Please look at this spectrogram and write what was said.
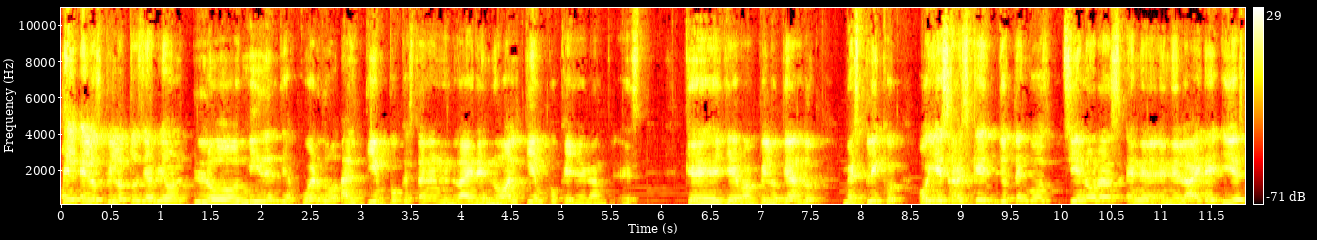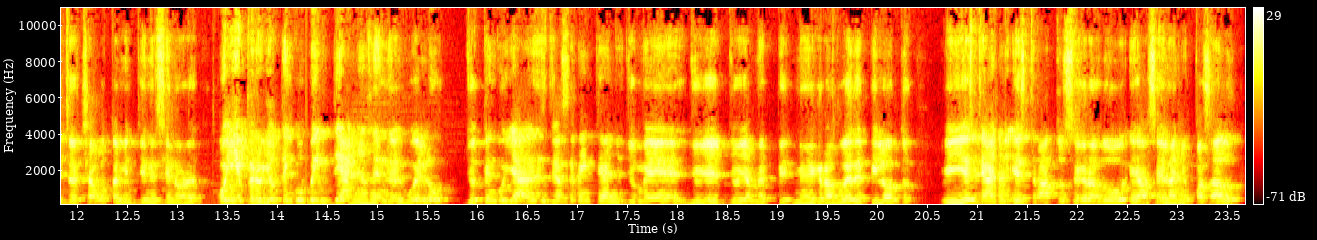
en, los pilotos de avión los miden de acuerdo al tiempo que están en el aire, no al tiempo que llegan, que llevan piloteando. Me explico. Oye, ¿sabes qué? Yo tengo 100 horas en el, aire y este chavo también tiene 100 horas. Oye, pero yo tengo 20 años en el vuelo. Yo tengo ya desde hace 20 años, yo, me, yo, yo ya me, me, gradué de piloto. Y este año, este vato se graduó eh, hace el año pasado.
